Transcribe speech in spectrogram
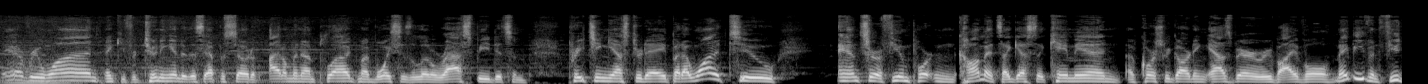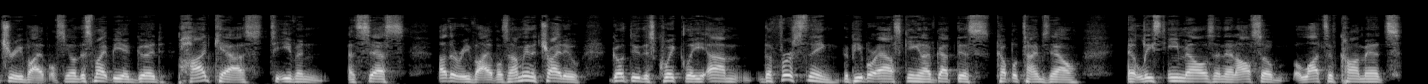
Hey everyone, thank you for tuning into this episode of Idleman Unplugged. My voice is a little raspy, did some preaching yesterday, but I wanted to answer a few important comments, I guess, that came in, of course, regarding Asbury revival, maybe even future revivals. You know, this might be a good podcast to even assess other revivals. I'm going to try to go through this quickly. Um, the first thing that people are asking, and I've got this a couple times now, at least emails and then also lots of comments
